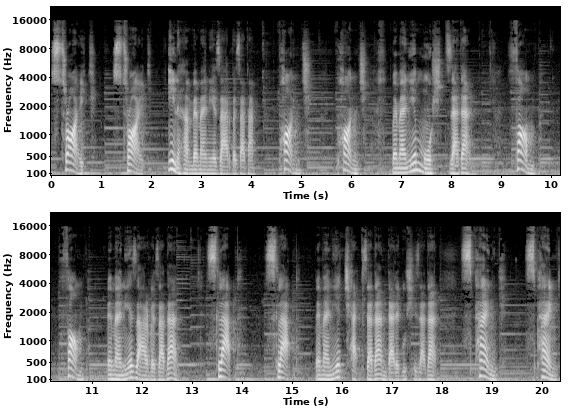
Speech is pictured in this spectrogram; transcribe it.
strike strike. این هم به معنی ضربه زدن. Punch. Punch. به معنی مشت زدن. Thump. Thump. به معنی ضربه زدن. Slap. Slap. به معنی چک زدن در گوشی زدن. Spank. Spank.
